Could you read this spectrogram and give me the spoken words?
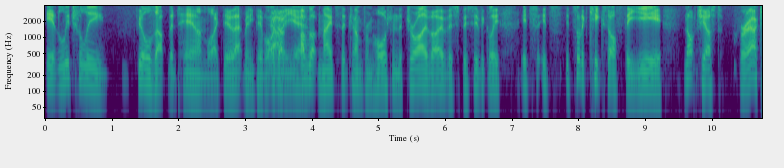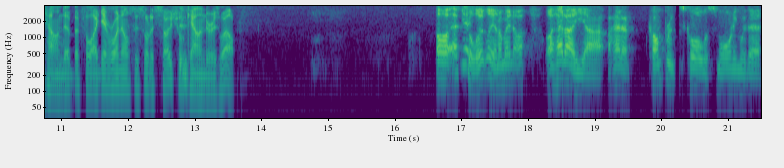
it literally fills up the town. Like there are that many people. Oh, I've got, yeah. I've got mates that come from Horsham that drive over specifically. It's it's it sort of kicks off the year, not just for our calendar, but for like everyone else's sort of social calendar as well. Oh, absolutely. And I mean, I, I had a uh, I had a conference call this morning with a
